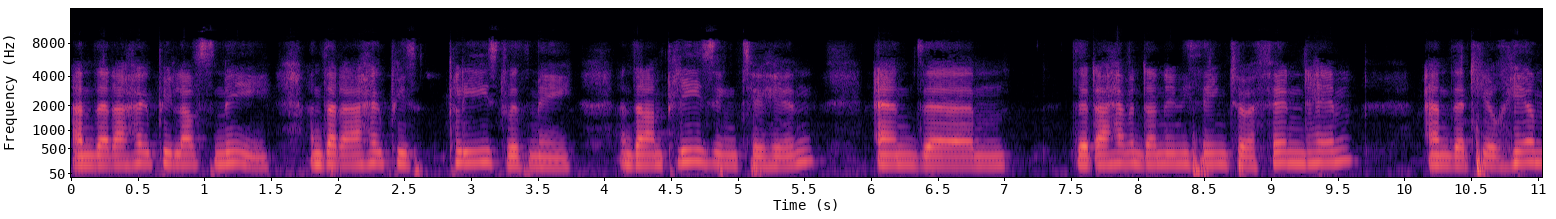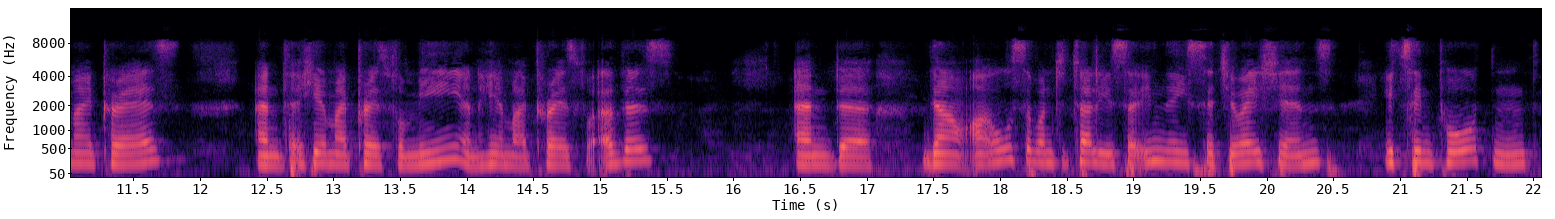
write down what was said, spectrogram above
and that I hope he loves me and that I hope he's pleased with me and that I'm pleasing to him and um, that I haven't done anything to offend him and that he'll hear my prayers and hear my prayers for me and hear my prayers for others. And uh, now I also want to tell you, so in these situations, it's important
